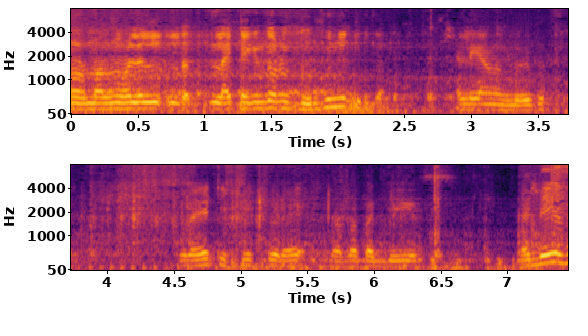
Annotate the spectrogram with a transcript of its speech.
নর্মাল মোবাইলের লাইটটা কিন্তু অনেক দূর পর্যন্ত খালি আমার লয়ে পুরাই টিকটিক করে বাবা বাদ দিয়ে গেছে বাদ দিয়ে গেছে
